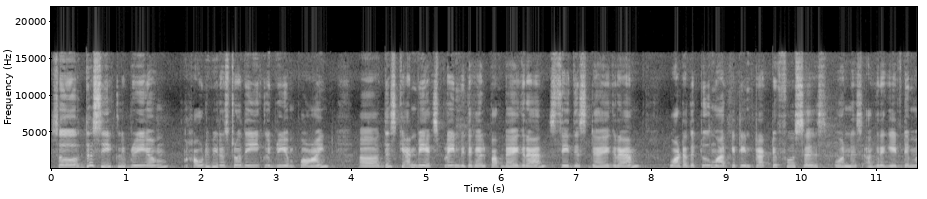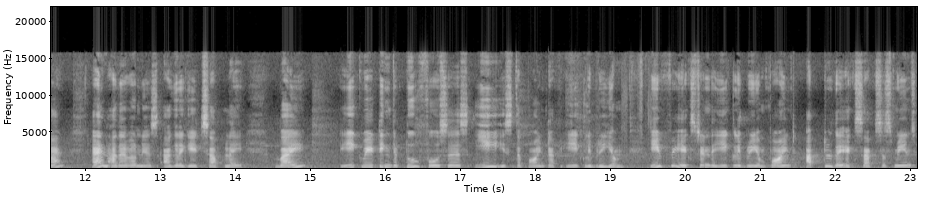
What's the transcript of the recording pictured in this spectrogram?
so this equilibrium how do we restore the equilibrium point uh, this can be explained with the help of diagram. See this diagram. What are the two market interactive forces? One is aggregate demand and other one is aggregate supply. By equating the two forces, E is the point of equilibrium. If we extend the equilibrium point up to the x-axis means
